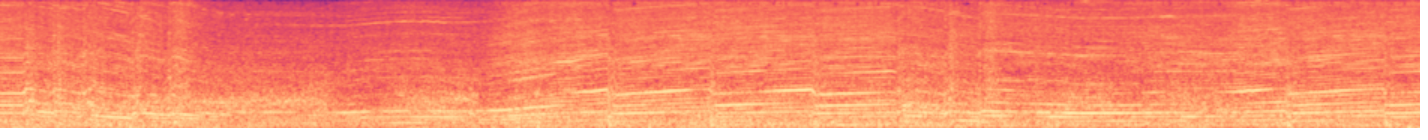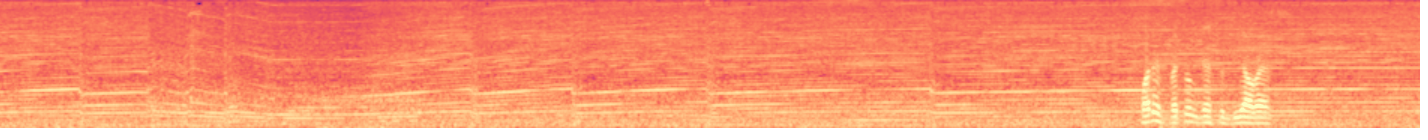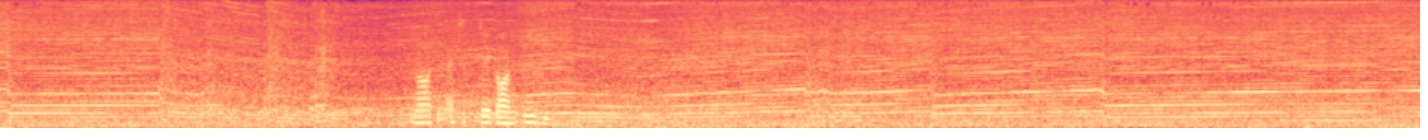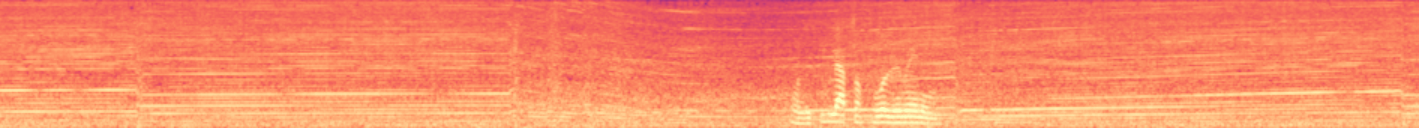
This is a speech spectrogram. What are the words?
What if Vettel gets I think I should take on Easy. Only two laps of fuel remaining.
